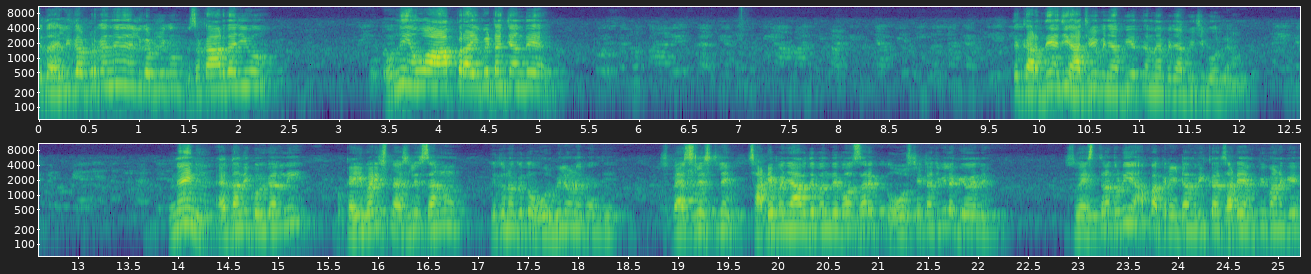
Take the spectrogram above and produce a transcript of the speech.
ਇਹ ਤਾਂ ਹੈਲੀਕਾਪਟਰ ਕਹਿੰਦੇ ਨੇ ਹੈਲੀਕਾਪਟਰ 'ਚ ਕਿਉਂ ਸਰਕਾਰ ਦਾ ਜੀ ਉਹ। ਉਹ ਨਹੀਂ, ਉਹ ਆਪ ਪ੍ਰਾਈਵੇਟਾਂ 'ਚ ਜਾਂਦੇ ਆ। ਤੇ ਕਰਦੇ ਆ ਜੀ, ਅੱਜ ਵੀ ਪੰਜਾਬੀ ਹੈ ਤਾਂ ਮੈਂ ਪੰਜਾਬੀ 'ਚ ਹੀ ਬੋਲ ਰਿਹਾ ਨਹੀਂ ਨਹੀਂ ਐਦਾਂ ਦੀ ਕੋਈ ਗੱਲ ਨਹੀਂ। ਕਈ ਵਾਰੀ ਸਪੈਸ਼ਲਿਸਟ ਸਾਨੂੰ ਕਿਤੋਂ ਨਾ ਕਿਤੋਂ ਹੋਰ ਵੀ ਲਿਆਉਣੇ ਪੈਂਦੇ ਆ। ਸਪੈਸ਼ਲਿਸਟ ਨੇ, ਸਾਡੇ ਪੰਜਾਬ ਦੇ ਬੰਦੇ ਬਹੁਤ ਸਾਰੇ ਹੋਰ ਸਟੇਟਾਂ 'ਚ ਵੀ ਲੱਗੇ ਹੋਏ ਨੇ। ਸੋ ਇਸ ਤਰ੍ਹਾਂ ਥੋੜੀ ਆਪਾਂ ਕੈਨੇਡਾ, ਅਮਰੀਕਾ 'ਚ ਸਾਡੇ ਐਮਪੀ ਬਣ ਗਏ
